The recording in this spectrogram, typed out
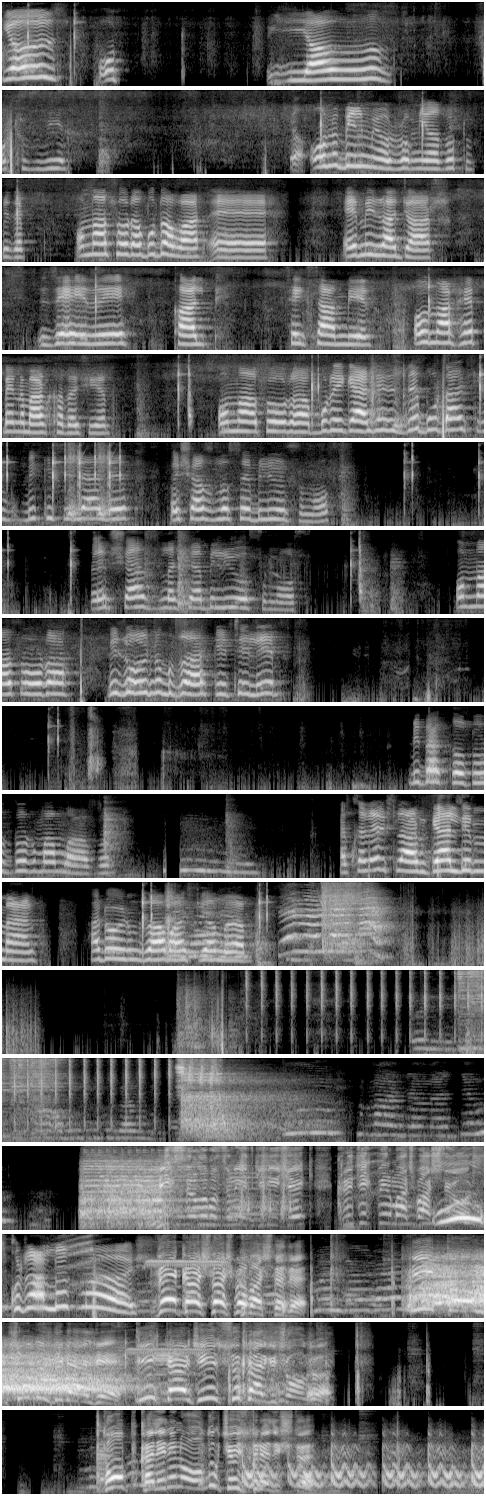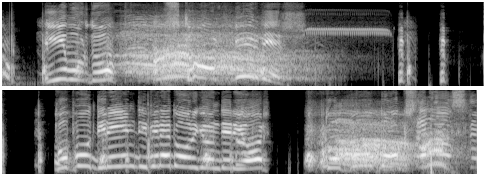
Yağız o, Yağız 31 ya onu bilmiyorum Yağız 31'i. Ondan sonra bu da var. Ee, Emir Acar Zehri Kalp 81 onlar hep benim arkadaşım. Ondan sonra buraya geldiğinizde buradan bir kişilerle eşazlaşabiliyorsunuz eşyazlaşabiliyorsunuz. Ondan sonra biz oyunumuza geçelim. Bir dakika durdurmam lazım. Arkadaşlar geldim ben. Hadi oyunumuza başlayalım. Kritik bir maç başlıyor. Uuu krallıkmış. Ve karşılaşma başladı. İlk gol. İlk tercihi süper güç oldu. Top kalenin oldukça üstüne düştü. İyi vurdu. Skor 1-1. Topu direğin dibine doğru gönderiyor. Topu 90'a bastı.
